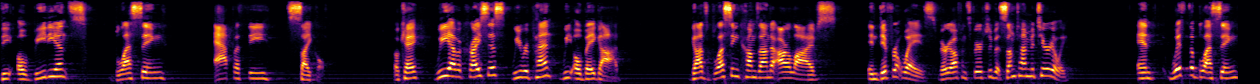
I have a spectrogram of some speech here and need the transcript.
the obedience, blessing, apathy cycle. Okay? We have a crisis, we repent, we obey God. God's blessing comes onto our lives in different ways, very often spiritually, but sometimes materially. And with the blessing,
